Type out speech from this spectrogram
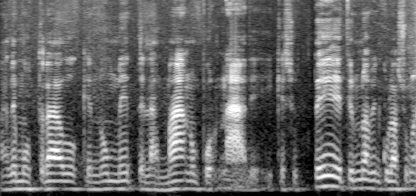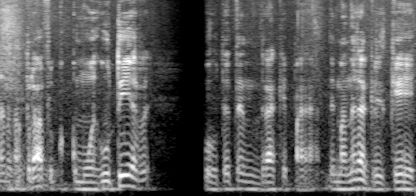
ha demostrado que no mete la mano por nadie y que si usted tiene una vinculación al narcotráfico, como es Gutiérrez, pues usted tendrá que pagar. De manera que el que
